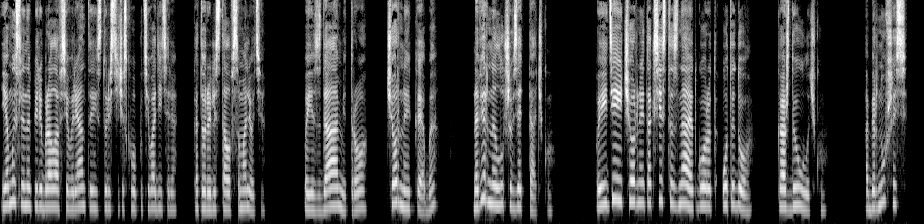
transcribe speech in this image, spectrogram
Я мысленно перебрала все варианты из туристического путеводителя, который листала в самолете. Поезда, метро, черные кэбы. Наверное, лучше взять тачку. По идее, черные таксисты знают город от и до, каждую улочку. Обернувшись,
